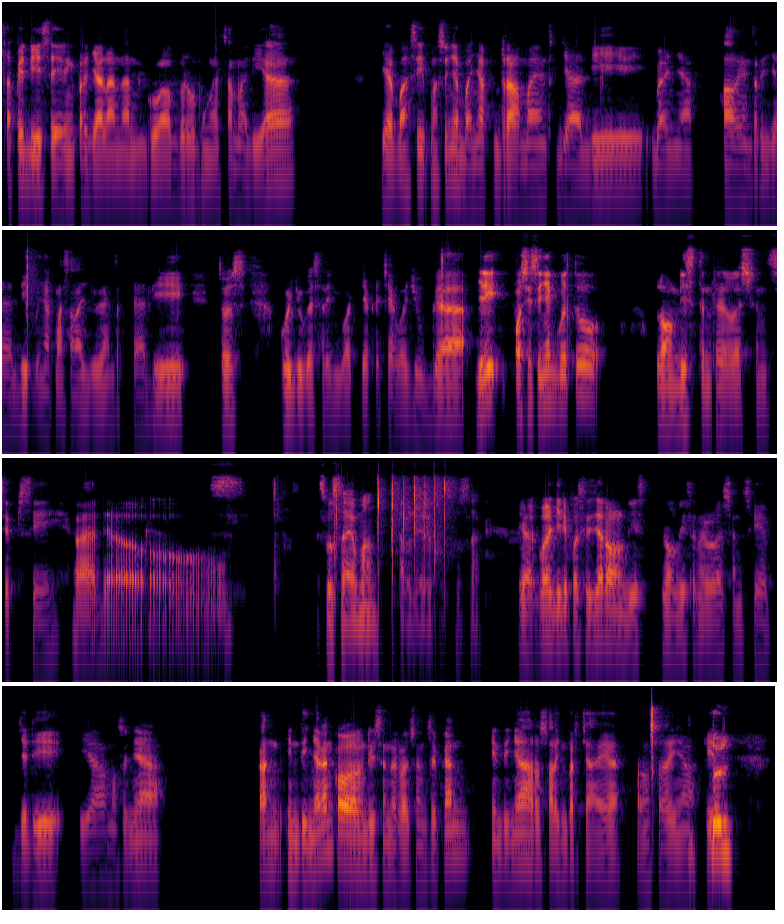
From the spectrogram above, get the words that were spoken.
tapi di seiring perjalanan gue berhubungan sama dia ya masih maksudnya banyak drama yang terjadi banyak hal yang terjadi banyak masalah juga yang terjadi. Terus gue juga sering buat dia kecewa juga. Jadi posisinya gue tuh long distance relationship sih. Waduh. Susah emang LDR itu susah. Ya gue jadi posisinya long distance long distance relationship. Jadi ya maksudnya kan intinya kan kalau long distance relationship kan intinya harus saling percaya harus saling yakin Betul.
